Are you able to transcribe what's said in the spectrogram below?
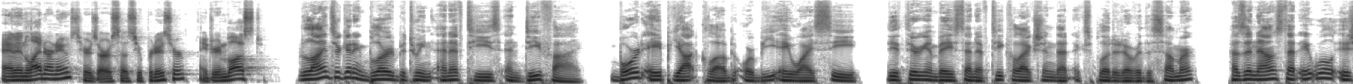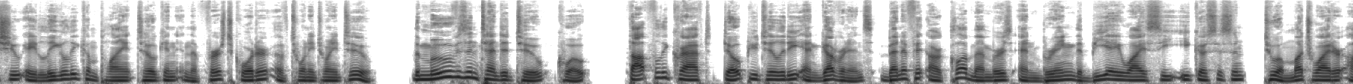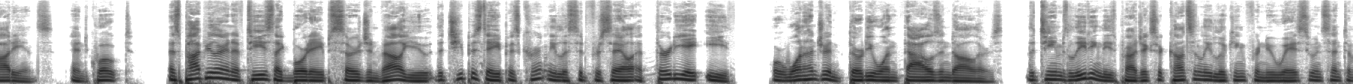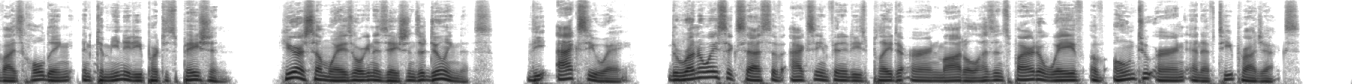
And in lighter news, here's our associate producer, Adrian Blust. The lines are getting blurred between NFTs and DeFi. Bored Ape Yacht Club, or BAYC, the Ethereum based NFT collection that exploded over the summer, has announced that it will issue a legally compliant token in the first quarter of 2022. The move is intended to, quote, thoughtfully craft dope utility and governance, benefit our club members, and bring the BAYC ecosystem to a much wider audience. End quote. As popular NFTs like Bored Apes surge in value, the cheapest ape is currently listed for sale at 38 ETH or $131,000. The teams leading these projects are constantly looking for new ways to incentivize holding and community participation. Here are some ways organizations are doing this. The Axie Way the runaway success of Axie Infinity's play to earn model has inspired a wave of own to earn NFT projects.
